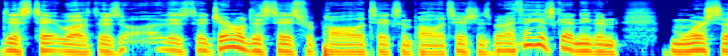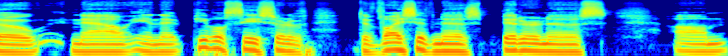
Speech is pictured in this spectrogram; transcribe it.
distaste well there's uh, there's a general distaste for politics and politicians but I think it's gotten even more so now in that people see sort of divisiveness bitterness um,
